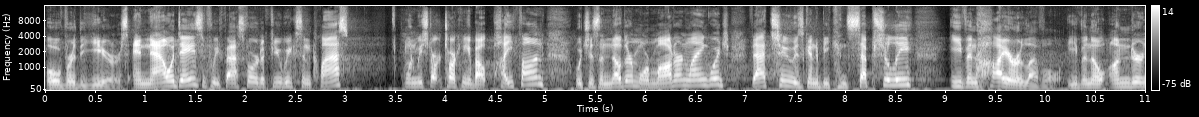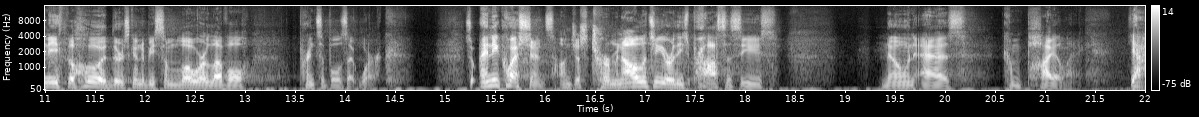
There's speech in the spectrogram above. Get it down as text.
over the years. And nowadays, if we fast forward a few weeks in class, when we start talking about Python, which is another more modern language, that too is going to be conceptually even higher level, even though underneath the hood there's going to be some lower level principles at work. So any questions on just terminology or these processes known as compiling? Yeah?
